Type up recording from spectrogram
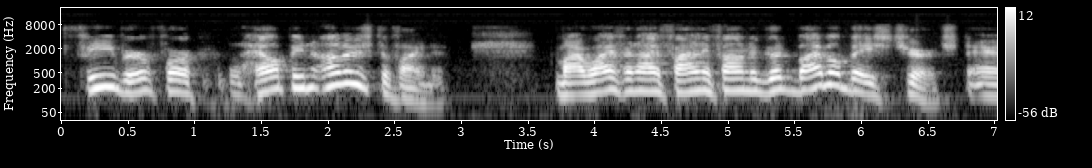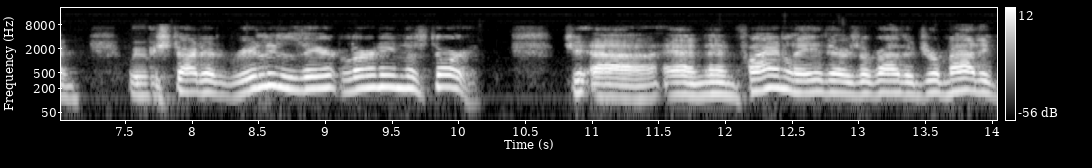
fever for helping others to find it. My wife and I finally found a good Bible based church, and we started really le- learning the story. Uh, and then finally, there's a rather dramatic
